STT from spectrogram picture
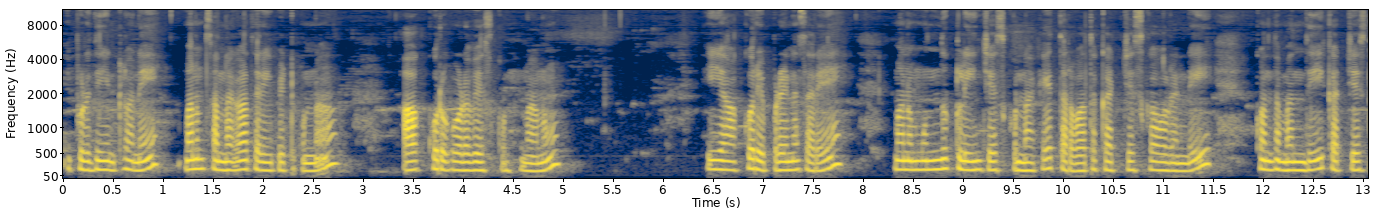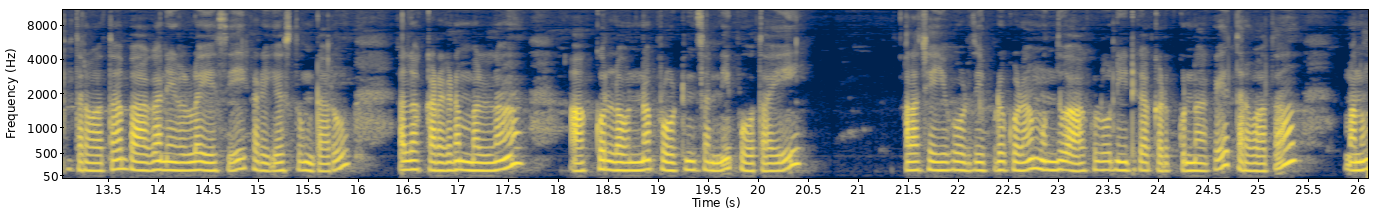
ఇప్పుడు దీంట్లోనే మనం సన్నగా తరిగి పెట్టుకున్న ఆకుకూర కూడా వేసుకుంటున్నాను. ఈ ఆకుకూర ఎప్పుడైనా సరే మనం ముందు క్లీన్ చేసుకున్నాకే తర్వాత కట్ చేసుకోవాలండి. కొంతమంది కట్ చేసిన తర్వాత బాగా నీళ్ళలో వేసి కడిగేస్తూ ఉంటారు. అలా కడగడం వలన ఆకుకూరలో ఉన్న ప్రోటీన్స్ అన్నీ పోతాయి. అలా చేయకూడదు. ఇప్పుడు కూడా ముందు ఆకులు నీట్గా కడుక్కున్నాకే తర్వాత మనం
